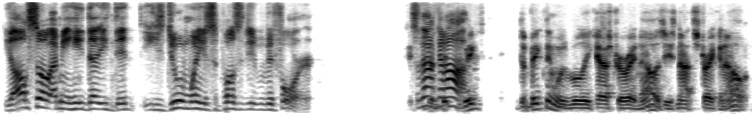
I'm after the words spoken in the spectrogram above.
He also, I mean, he did, he did, he's doing what he's supposed to do before. So knock the, it off. big, the big thing with Willi Castro right now is he's not striking out.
